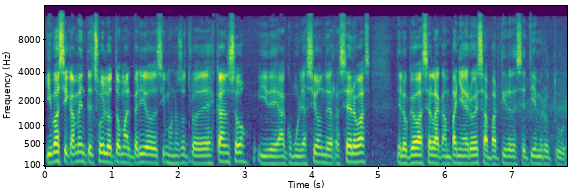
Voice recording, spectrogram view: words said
y básicamente el suelo toma el periodo, decimos nosotros, de descanso y de acumulación de reservas de lo que va a ser la campaña gruesa a partir de septiembre-octubre.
